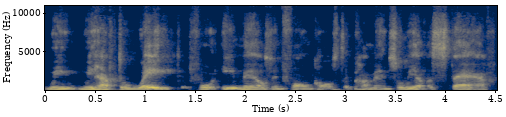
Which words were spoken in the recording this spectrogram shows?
we we have to wait for emails and phone calls to come in so we have a staff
